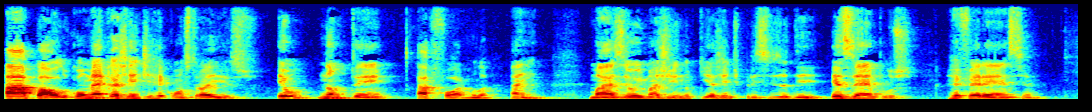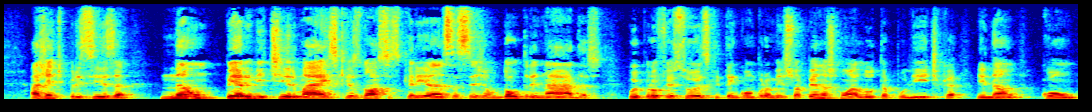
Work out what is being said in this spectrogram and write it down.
Ah, Paulo, como é que a gente reconstrói isso? Eu não tenho a fórmula ainda mas eu imagino que a gente precisa de exemplos, referência, a gente precisa não permitir mais que as nossas crianças sejam doutrinadas por professores que têm compromisso apenas com a luta política e não com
